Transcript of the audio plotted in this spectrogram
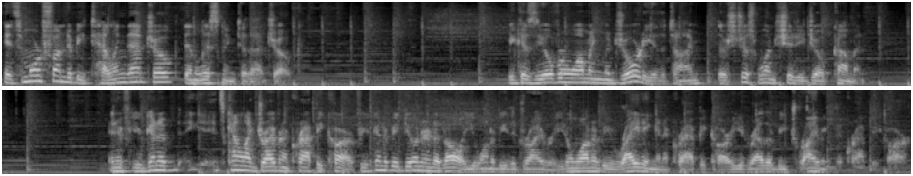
It's more fun to be telling that joke than listening to that joke because the overwhelming majority of the time, there's just one shitty joke coming. And if you're gonna, it's kind of like driving a crappy car. If you're gonna be doing it at all, you want to be the driver. You don't want to be riding in a crappy car. You'd rather be driving the crappy car.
